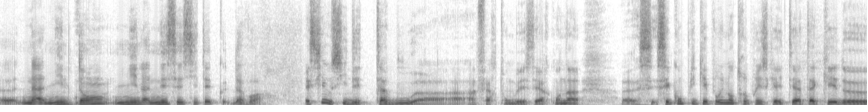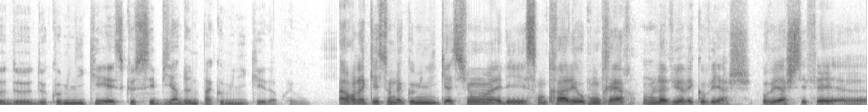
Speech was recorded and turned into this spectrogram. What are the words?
euh, n'a ni le temps ni la nécessité d'avoir. Est-ce qu'il y a aussi des tabous à, faire tomber? C'est-à-dire qu'on a, euh, c'est compliqué pour une entreprise qui a été attaquée de, communiquer. Est-ce que c'est bien de ne pas communiquer, d'après vous? Alors la question de la communication, elle est centrale et au mm. contraire, on l'a vu avec OVH. OVH s'est fait, euh,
